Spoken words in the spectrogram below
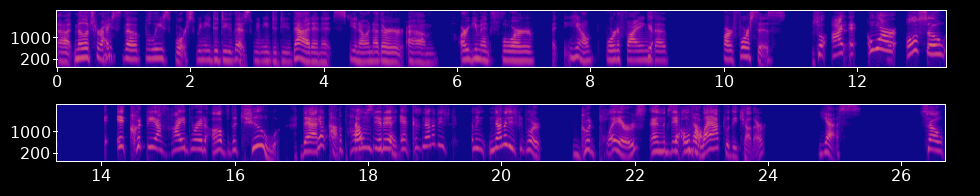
uh, militarize the police force. We need to do this. We need to do that. And it's, you know, another um, argument for, uh, you know, fortifying Yeah. the our forces. So I, eh, or also, it could be a hybrid of the two that Yeah, Capone did it, and because none of these, I mean, none of these people are good players, and they Exa- no. overlapped with each other. Yes. So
